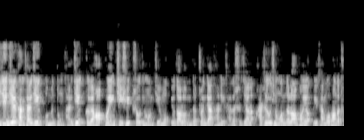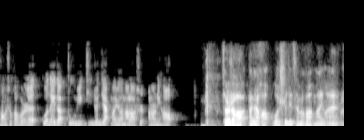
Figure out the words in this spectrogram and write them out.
齐俊杰看财经，我们懂财经。各位好，欢迎继续收听我们节目。又到了我们的专家谈理财的时间了，还是有请我们的老朋友理财魔方的创始合伙人，国内的著名基金专家马永安马老师。马老师你好，曹老师好，大家好，我是理财魔方马永安。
